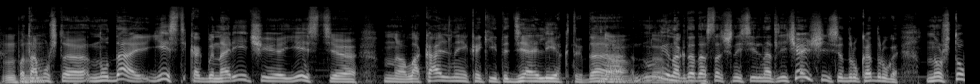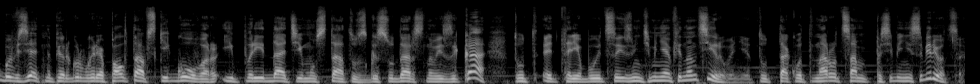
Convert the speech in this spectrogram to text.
Мгм. Потому что, ну да, есть как бы наречия, есть э, локальные какие-то диалекты, да, Да, ну, да. иногда достаточно сильно отличающиеся друг от друга. Но чтобы взять, например, грубо говоря, полтавский говор и придать ему статус государственного языка, тут требуется, извините меня, финансирование. Тут так вот народ сам по себе не соберется.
